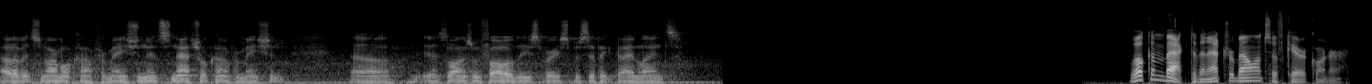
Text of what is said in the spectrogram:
out of its normal conformation, its natural conformation, uh, as long as we follow these very specific guidelines. Welcome back to the Natural Balance Hoof Care Corner.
